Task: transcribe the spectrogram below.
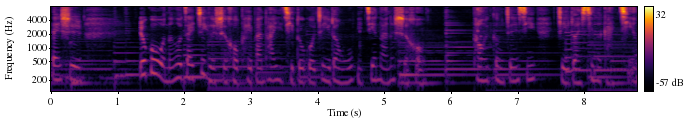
但是，如果我能够在这个时候陪伴他一起度过这一段无比艰难的时候，他会更珍惜这一段新的感情。”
